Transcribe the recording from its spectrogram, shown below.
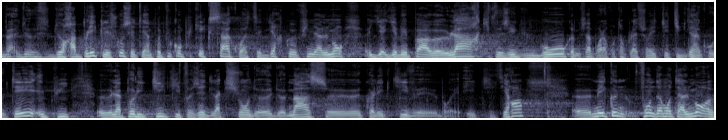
bah, de, rappeler que les choses étaient un peu plus compliquées que ça. C'est-à-dire que finalement, il n'y avait pas euh, l'art qui faisait du beau, comme ça, pour la contemplation esthétique d'un côté, et puis euh, la politique qui faisait de l'action de, masse euh, collective, etc. Euh, mais que fondamentalement,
